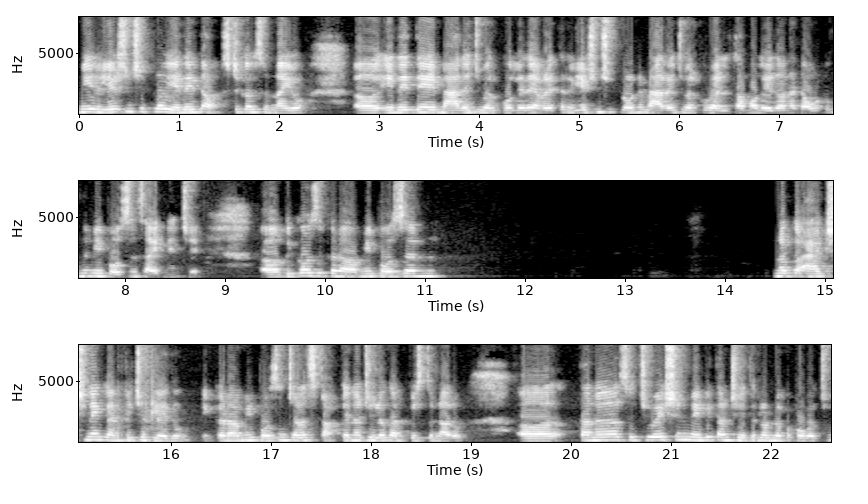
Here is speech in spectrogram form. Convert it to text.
మీ రిలేషన్షిప్లో ఏదైతే అబ్స్టికల్స్ ఉన్నాయో uh, ఏదైతే మ్యారేజ్ వరకు లేదా ఎవరైతే రిలేషన్షిప్లోనే మ్యారేజ్ వరకు వెళ్తామో లేదో అన్న డౌట్ ఉంది మీ పర్సన్ సైడ్ నుంచే. Uh, బికాస్ ఇక్కడ మీ పర్సన్ నాకు యాక్షన్ ఏం కనిపించట్లేదు. ఇక్కడ మీ పర్సన్ చాలా స్టక్ ఎనర్జీలో కనిపిస్తున్నారు. తన సిచ్యువేషన్ మేబీ తన చేతిలో ఉండకపోవచ్చు.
